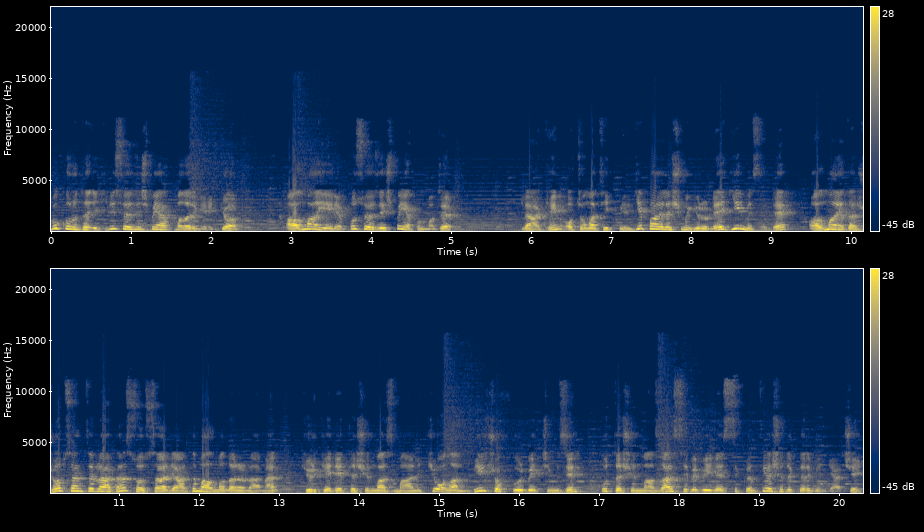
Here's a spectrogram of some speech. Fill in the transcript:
bu konuda ikili sözleşme yapmaları gerekiyor. Almanya ile bu sözleşme yapılmadı. Lakin otomatik bilgi paylaşımı yürürlüğe girmese de Almanya'da job center'lardan sosyal yardım almalarına rağmen Türkiye'de taşınmaz maliki olan birçok gurbetçimizin bu taşınmazlar sebebiyle sıkıntı yaşadıkları bir gerçek.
